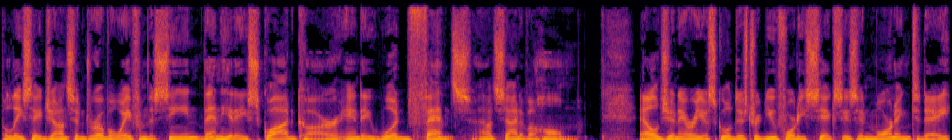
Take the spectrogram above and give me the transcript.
Police say Johnson drove away from the scene, then hit a squad car and a wood fence outside of a home. Elgin Area School District U46 is in mourning today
